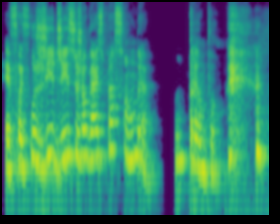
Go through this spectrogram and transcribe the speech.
É, foi fugir disso e jogar isso para a sombra. Um trampo.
